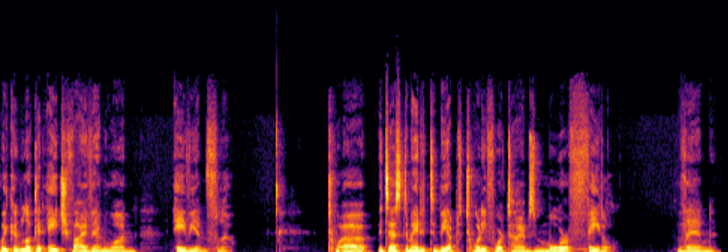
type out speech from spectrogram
We can look at H5N1 avian flu. Uh, it's estimated to be up to 24 times more fatal than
